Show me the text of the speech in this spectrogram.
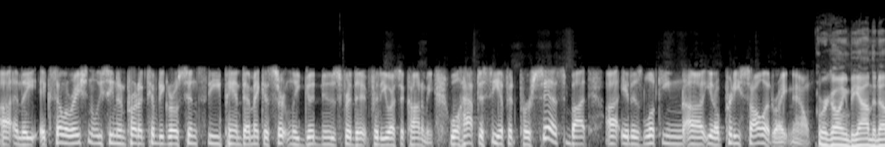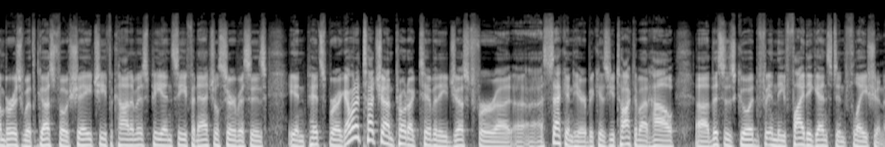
uh, and the acceleration that we've seen in productivity growth since the pandemic is certainly good news for the for the U.S. economy. We'll have to see if it persists, but uh, it is looking uh, you know pretty solid right now. We're going beyond the numbers with Gus Faucher, chief economist, PNC Financial Services in Pittsburgh. I want to touch on productivity just for uh, a second here because you talked about how uh, this is good in the fight against inflation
